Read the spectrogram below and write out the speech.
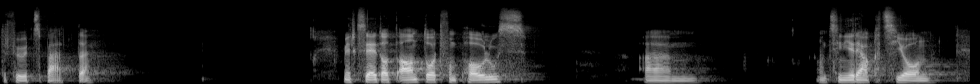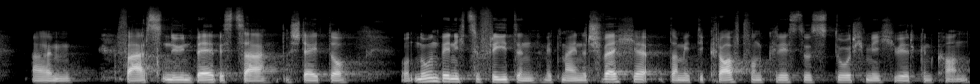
dafür zu beten. Wir sehen dort die Antwort von Paulus. Ähm, und seine Reaktion. Ähm, Vers 9b bis 10 steht da. Und nun bin ich zufrieden mit meiner Schwäche, damit die Kraft von Christus durch mich wirken kann.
